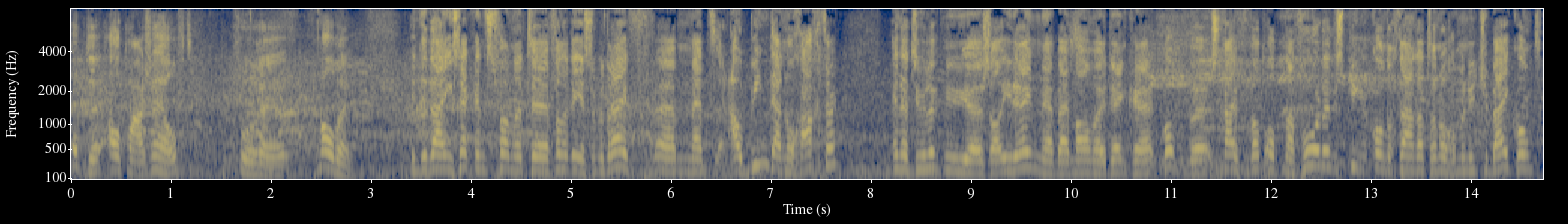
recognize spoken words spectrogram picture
op de Alkmaarse helft voor uh, Malmö. In de dying seconds van het, uh, van het eerste bedrijf uh, met Aubin daar nog achter. En natuurlijk, nu uh, zal iedereen uh, bij Malmö denken... kom, we schuiven wat op naar voren. De speaker kondigt aan dat er nog een minuutje bij komt.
